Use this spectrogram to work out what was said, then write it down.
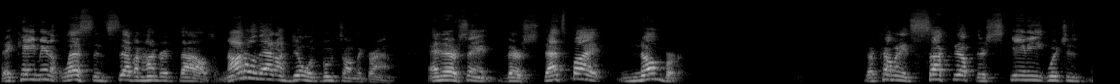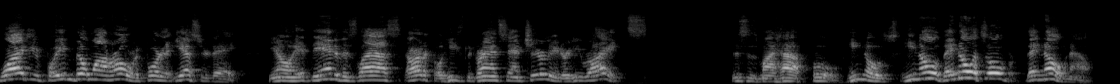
They came in at less than 700,000. Not only that, I'm dealing with boots on the ground. And they're saying there's that's by number. They're coming in sucked up, they're skinny, which is why even Bill Monroe reported it yesterday. You know, at the end of his last article, he's the grandstand cheerleader. He writes, "This is my half full." He knows. He knows. They know it's over. They know now.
